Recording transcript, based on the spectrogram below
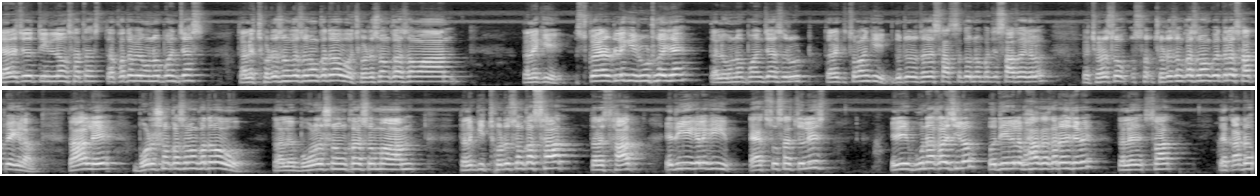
তেরো চোদ্দ, তিন লং সাতাশ, তা কত হবে উনপঞ্চাশ তাহলে ছোটো সংখ্যা সমান কত পাবো? ছোটো সংখ্যা সমান, তাহলে কি স্কোয়ার উঠলে কি রুট হয়ে যায়? তাহলে উনপঞ্চাশ রুট তাহলে কি সমান কি? দুটো থেকে, সাত সাথে উনপঞ্চাশ সাত হয়ে গেল। ছোটো ছোটো সংখ্যা সমান কত তাহলে সাত পেয়ে গেলাম। তাহলে বড় সংখ্যা সমান কত পাবো? তাহলে বড় সংখ্যা সমান, তাহলে কি ছোটো সংখ্যা সাত? তাহলে সাত এদিকে গেলে কি একশো সাতচল্লিশ এদিকে গুণ আকারে ছিল ওদিকে গেলে ভাগ আকারে হয়ে যাবে, তাহলে সাত, তাহলে কাটো,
